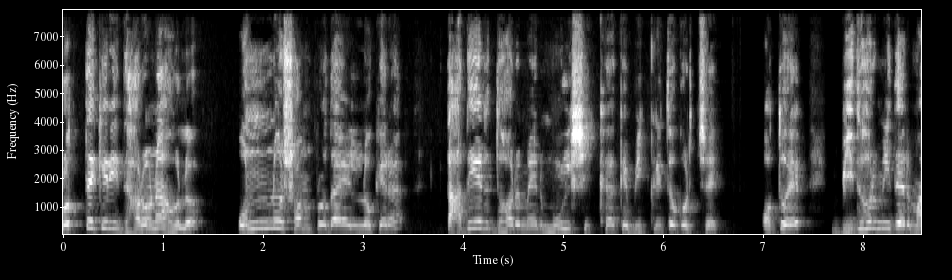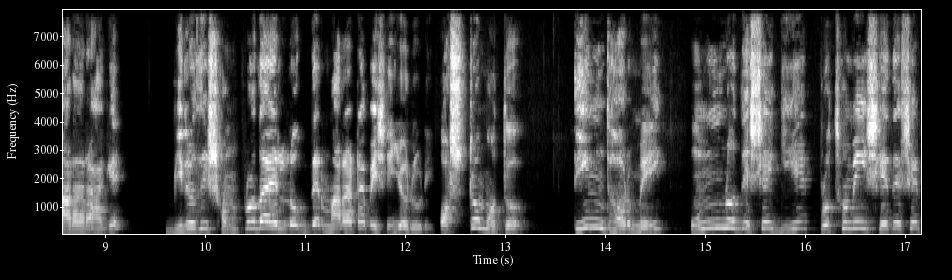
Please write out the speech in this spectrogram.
প্রত্যেকেরই ধারণা হলো অন্য সম্প্রদায়ের লোকেরা তাদের ধর্মের মূল শিক্ষাকে বিকৃত করছে। অতএব বিধর্মীদের মারার আগে বিরোধী সম্প্রদায়ের লোকদের মারাটা বেশি জরুরি। অষ্টমত তিন ধর্মেই অন্য দেশে গিয়ে প্রথমেই সে দেশের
